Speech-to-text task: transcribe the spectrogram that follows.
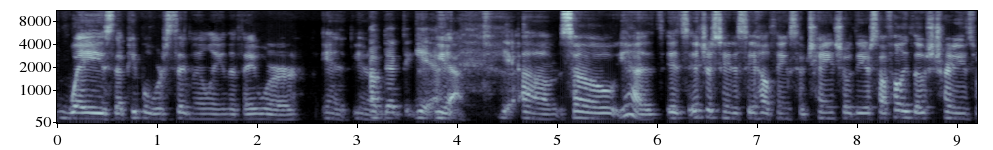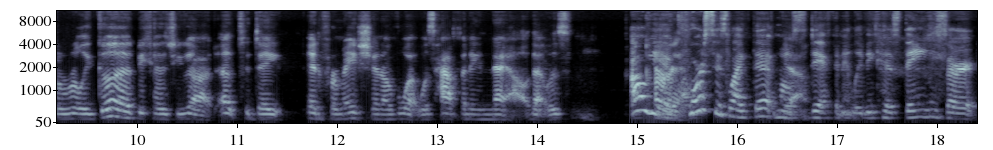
ways that people were signaling that they were in, you know, abducted. Yeah, yeah. yeah. Um, so yeah, it's, it's interesting to see how things have changed over the years. So I felt like those trainings were really good because you got up to date information of what was happening now. That was Oh yeah, courses like that most Yeah. definitely because things are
